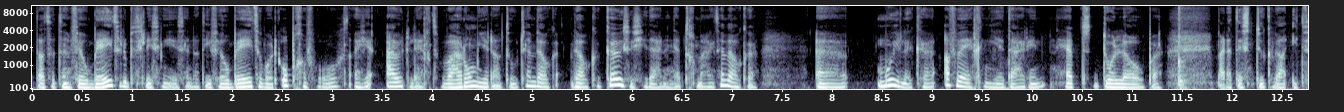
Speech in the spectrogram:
dat het een veel betere beslissing is en dat die veel beter wordt opgevolgd als je uitlegt waarom je dat doet en welke, welke keuzes je daarin hebt gemaakt en welke uh, moeilijke afwegingen je daarin hebt doorlopen. Maar dat is natuurlijk wel iets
